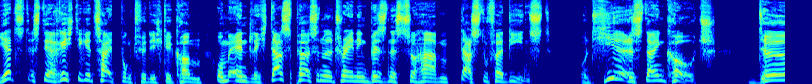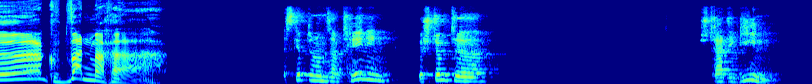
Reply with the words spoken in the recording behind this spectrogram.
Jetzt ist der richtige Zeitpunkt für dich gekommen, um endlich das Personal Training Business zu haben, das du verdienst. Und hier ist dein Coach, Dirk Wannmacher. Es gibt in unserem Training bestimmte Strategien,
